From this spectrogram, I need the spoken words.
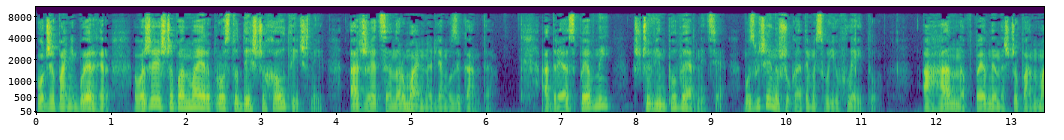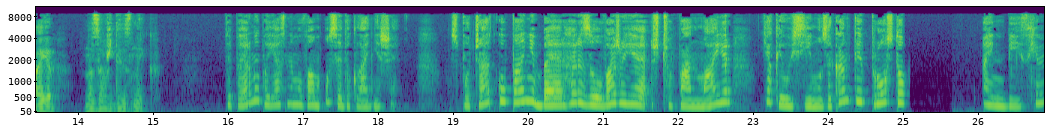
Отже, пані Бергер вважає, що пан Майер просто дещо хаотичний, адже це нормально для музиканта. Адреас певний, що він повернеться, бо, звичайно, шукатиме свою флейту. А Ганна впевнена, що пан Майер назавжди зник. Тепер ми пояснимо вам усе докладніше. Спочатку пані Бергер зауважує, що пан Майєр, як і усі музиканти, просто ein bisschen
